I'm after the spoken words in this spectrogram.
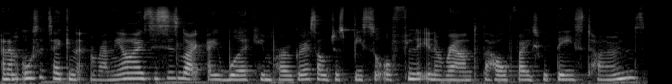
And I'm also taking that around the eyes. This is like a work in progress. I'll just be sort of flitting around the whole face with these tones.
